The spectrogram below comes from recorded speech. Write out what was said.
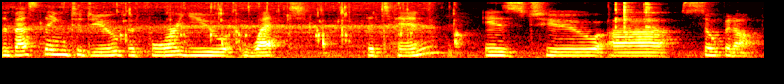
the best thing to do before you wet the tin is to uh, soap it up.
